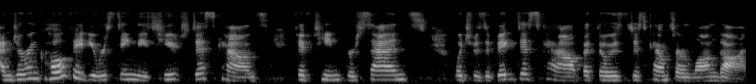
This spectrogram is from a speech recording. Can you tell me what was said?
And during COVID, you were seeing these huge discounts 15%, which was a big discount, but those discounts are long gone.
